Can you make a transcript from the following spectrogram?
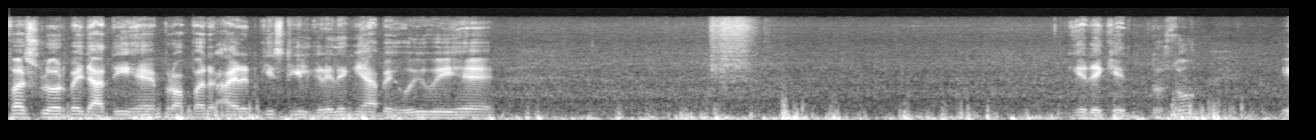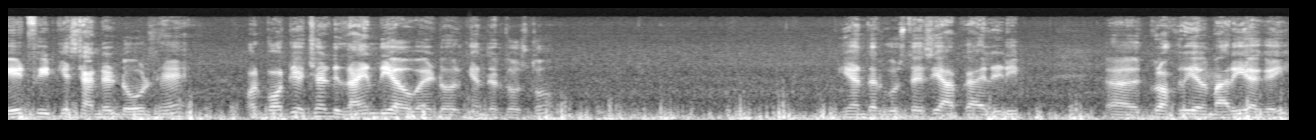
फ़र्स्ट फ्लोर पे जाती है। प्रॉपर आयरन की स्टील ग्रिलिंग यहाँ पे हुई हुई है। ये देखिए दोस्तों एट फीट के स्टैंडर्ड डोर्स हैं और बहुत ही अच्छा डिज़ाइन दिया हुआ है डोर के अंदर दोस्तों। ये अंदर घुसते से आपका एलईडी क्रॉकरी अलमारी आ गई।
